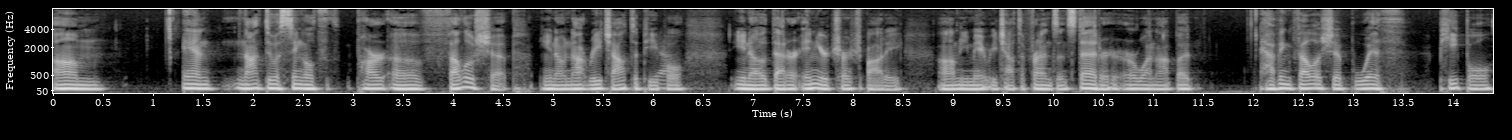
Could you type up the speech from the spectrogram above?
um, and not do a single th- part of fellowship. You know, not reach out to people, yeah. you know, that are in your church body. Um, you may reach out to friends instead or, or whatnot, but having fellowship with people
